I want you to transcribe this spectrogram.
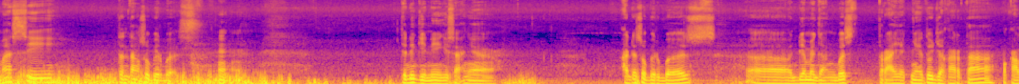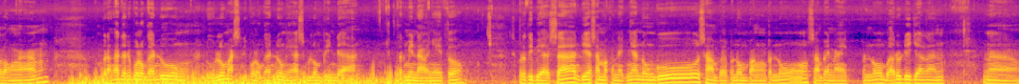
masih tentang supir bus. Jadi gini kisahnya. Ada supir bus, uh, dia megang bus trayeknya itu Jakarta, Pekalongan, berangkat dari Pulau Gadung. Dulu masih di Pulau Gadung ya, sebelum pindah terminalnya itu. Seperti biasa, dia sama keneknya nunggu sampai penumpang penuh, sampai naik penuh, baru dia jalan. Nah,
